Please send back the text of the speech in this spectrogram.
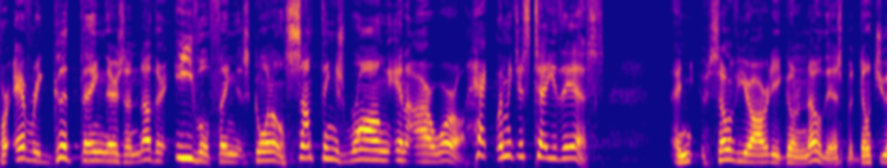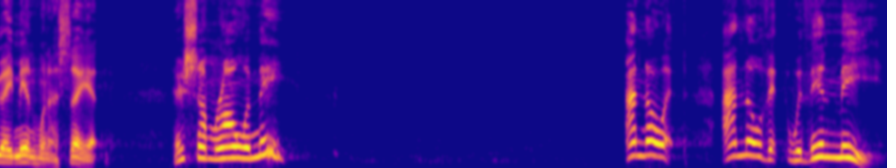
for every good thing, there's another evil thing that's going on. Something's wrong in our world. Heck, let me just tell you this. And some of you are already going to know this, but don't you amen when I say it. There's something wrong with me. I know it. I know that within me,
